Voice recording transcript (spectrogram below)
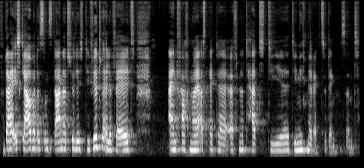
Von daher, ich glaube, dass uns da natürlich die virtuelle Welt einfach neue Aspekte eröffnet hat, die, die nicht mehr wegzudenken sind.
